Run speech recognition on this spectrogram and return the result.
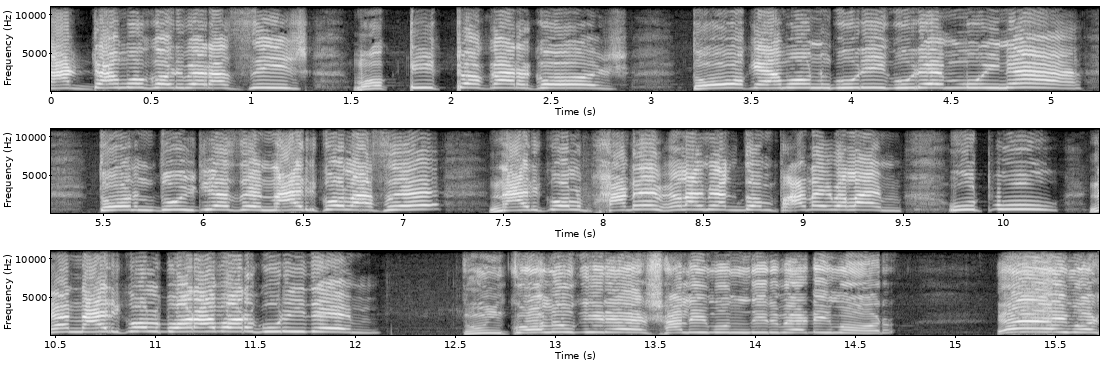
নাড্ডামো করবার আসছিস মোক টিকটক আর কোষ তো কেমন গুড়ি গুড়ে মুই না, তোর দুইটা যে নারকল আছে, নারকল ফাটে ফেলাম একদম ফাটে উঠবু না নারকল বরাবর গুড়ি দেম। তুই কলু কি রে শালি মন্দির বেডি মোর? এই মোর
